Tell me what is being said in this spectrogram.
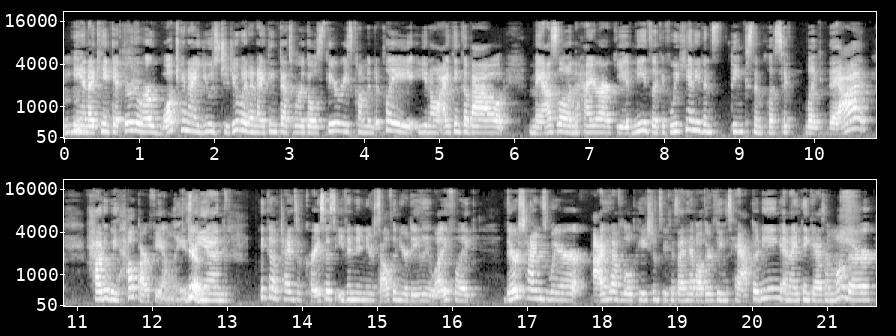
Mhm. and I can't get through to her. What can I use to do it? And I think that's where those theories come into play. You know, I think about Maslow and the hierarchy of needs. Like, if we can't even think simplistic like that, how do we help our families? Yeah. And think of times of crisis, even in yourself in your daily life. Like, there's times where I have low patience because I have other things happening. And I think as a mother,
